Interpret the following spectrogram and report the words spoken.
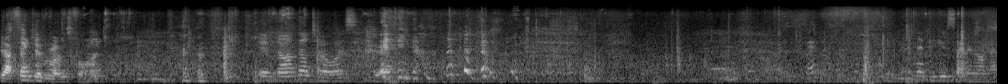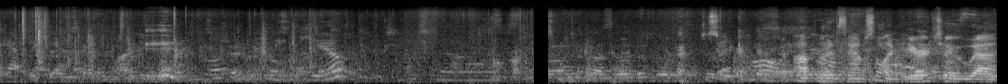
Yeah, I think everyone's fine. If not, they'll tell us. And then did you sign in on that yet? Thank you. Uh, Lynn Samsel, I'm here to uh,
